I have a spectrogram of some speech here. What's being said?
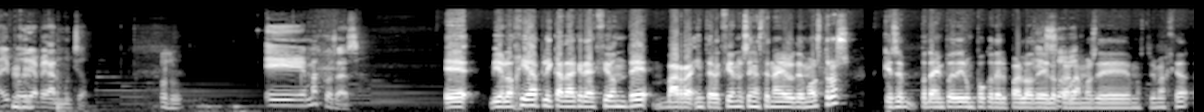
Ahí podría pegar mucho. Eh, más cosas. Eh, biología aplicada a creación de barra interacciones en escenarios de monstruos. Que se también puede ir un poco del palo de lo que va- hablamos de Monstruo y Magia.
